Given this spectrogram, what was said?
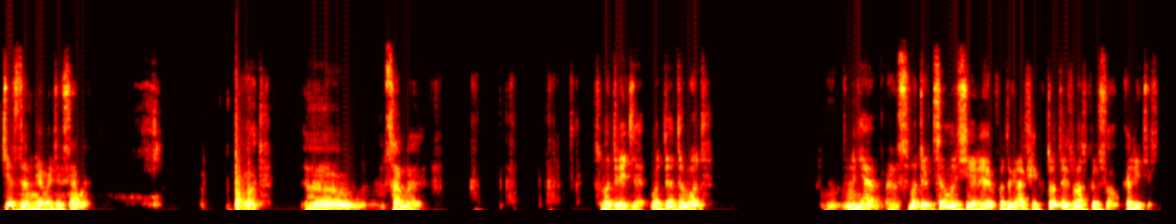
тесно мне в этих самых, вот, э, самое, смотрите, вот это вот, мне, э, смотрю целую серию фотографий, кто-то из вас прислал, колитесь.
